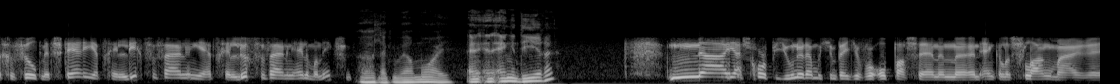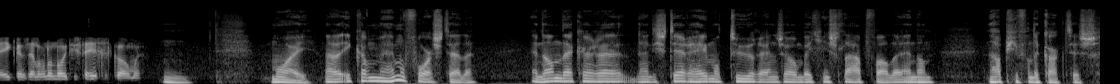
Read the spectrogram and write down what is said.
gevuld met sterren. Je hebt geen lichtvervuiling, je hebt geen luchtvervuiling, helemaal niks. Oh, dat lijkt me wel mooi. En, en enge dieren? Nou ja, schorpioenen, daar moet je een beetje voor oppassen. En een, een enkele slang, maar ik ben zelf nog nooit iets tegengekomen. Hmm. Mooi. Nou, ik kan me helemaal voorstellen. En dan lekker uh, naar die sterrenhemel turen en zo een beetje in slaap vallen. En dan een hapje van de cactus.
